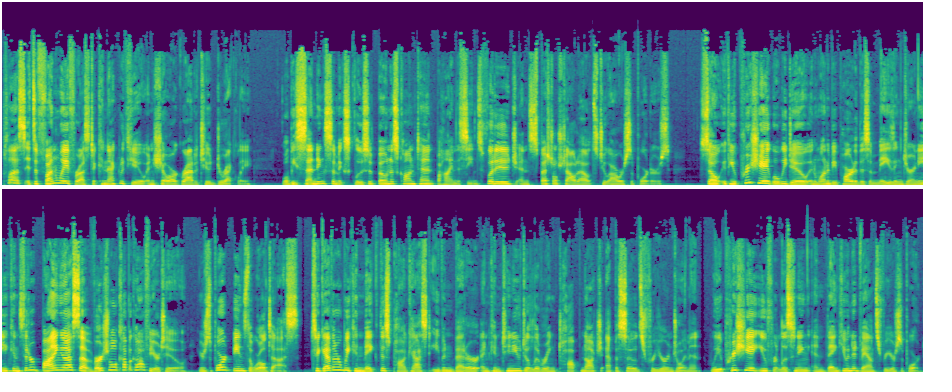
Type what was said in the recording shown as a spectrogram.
Plus, it's a fun way for us to connect with you and show our gratitude directly. We'll be sending some exclusive bonus content, behind the scenes footage, and special shout outs to our supporters. So, if you appreciate what we do and want to be part of this amazing journey, consider buying us a virtual cup of coffee or two. Your support means the world to us. Together, we can make this podcast even better and continue delivering top notch episodes for your enjoyment. We appreciate you for listening and thank you in advance for your support.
